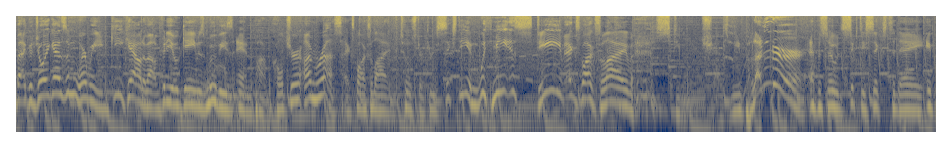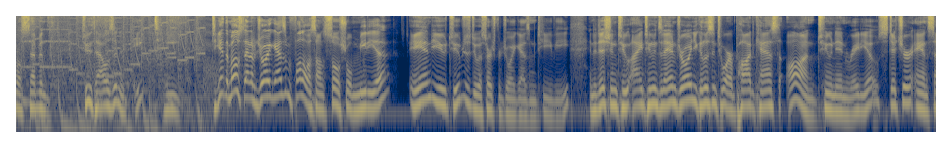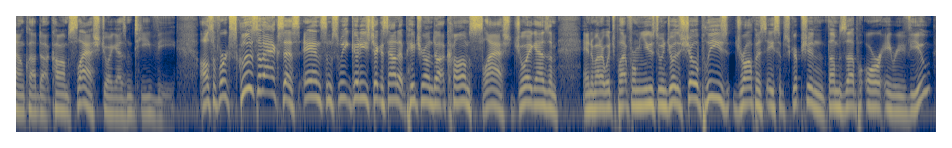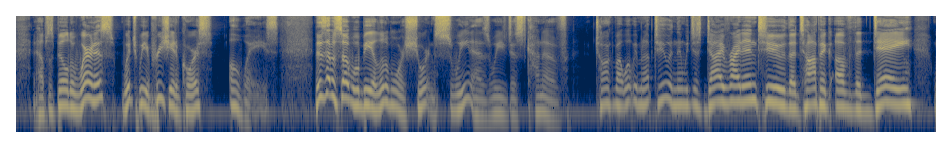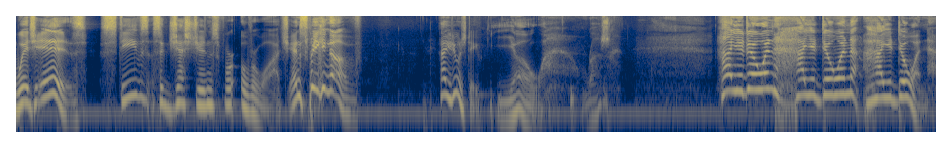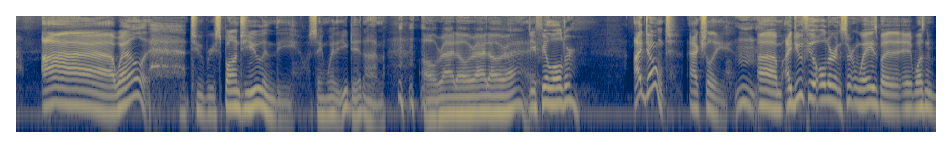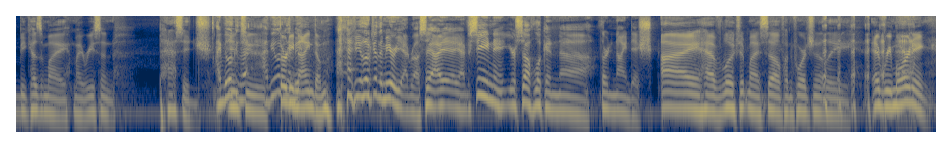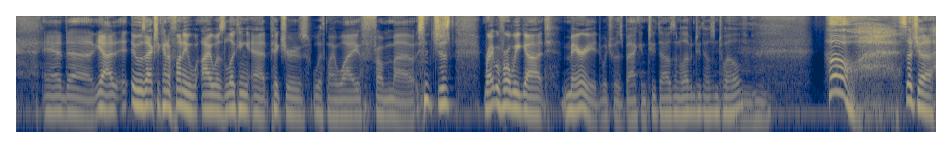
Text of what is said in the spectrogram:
welcome back to Joygasm, where we geek out about video games, movies, and pop culture. I'm Russ, Xbox Live Toaster 360, and with me is Steve, Xbox Live Steven as we plunder episode 66 today, April 7th, 2018. To get the most out of Joygasm, follow us on social media and YouTube. Just do a search for Joygasm TV. In addition to iTunes and Android, you can listen to our podcast on TuneIn Radio, Stitcher, and SoundCloud.com slash Joygasm TV. Also, for exclusive access and some sweet goodies, check us out at Patreon.com slash Joygasm. And no matter which platform you use to enjoy the show, please drop us a subscription, thumbs up, or a review. It helps us build awareness, which we appreciate, of course, always. This episode will be a little more short and sweet as we just kind of talk about what we've been up to, and then we just dive right into the topic of the day, which is Steve's suggestions for Overwatch. And speaking of, how you doing, Steve? Yo, Russ. How you doing? How you doing? How you doing? Ah, well, to respond to you in the same way that you did, I'm all right, all right, all right. Do you feel older? I don't actually. Um, I do feel older in certain ways, but it, it wasn't because of my my recent passage Have you looked in the- into have you looked in thirty the- nine dom. Have you looked in the mirror yet, Russ? Yeah, I, I've seen yourself looking uh, 39 dish. I have looked at myself, unfortunately, every morning. And uh, yeah, it, it was actually kind of funny. I was looking at pictures with my wife from uh, just right before we got married, which was back in 2011, 2012. Oh, such a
